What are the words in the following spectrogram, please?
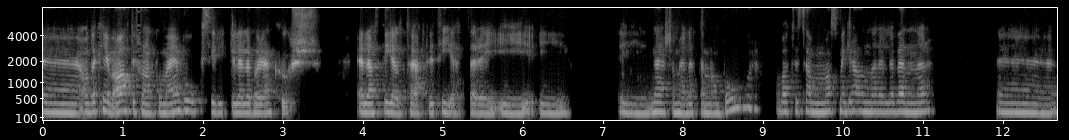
Eh, och det kan ju vara allt ifrån att gå med i en bokcirkel eller börja en kurs eller att delta i aktiviteter i, i, i, närsamhället där man bor och vara tillsammans med grannar eller vänner. Eh,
